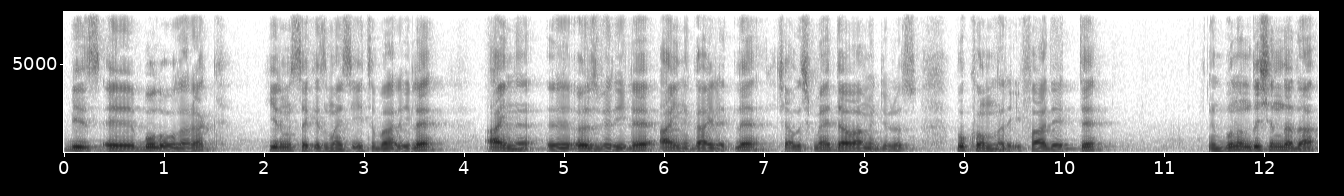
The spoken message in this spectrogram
biz e, Bolu olarak 28 Mayıs itibariyle aynı e, özveriyle, aynı gayretle çalışmaya devam ediyoruz. Bu konuları ifade etti. Bunun dışında da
